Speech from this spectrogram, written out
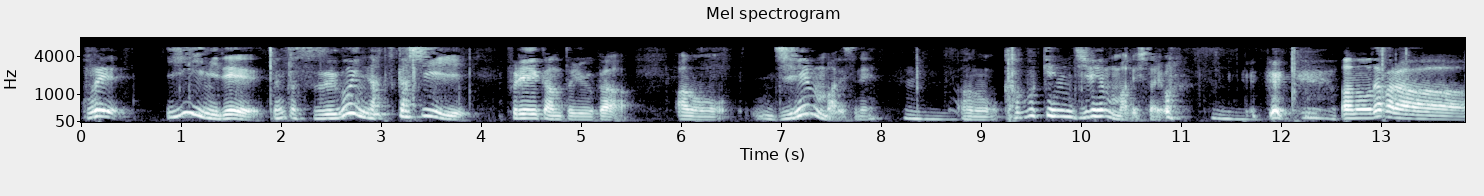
これ、いい意味で、なんかすごい懐かしいプレイ感というか、あの、ジレンマですね。うん。あの、株券ジレンマでしたよ。うん あの、だから、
